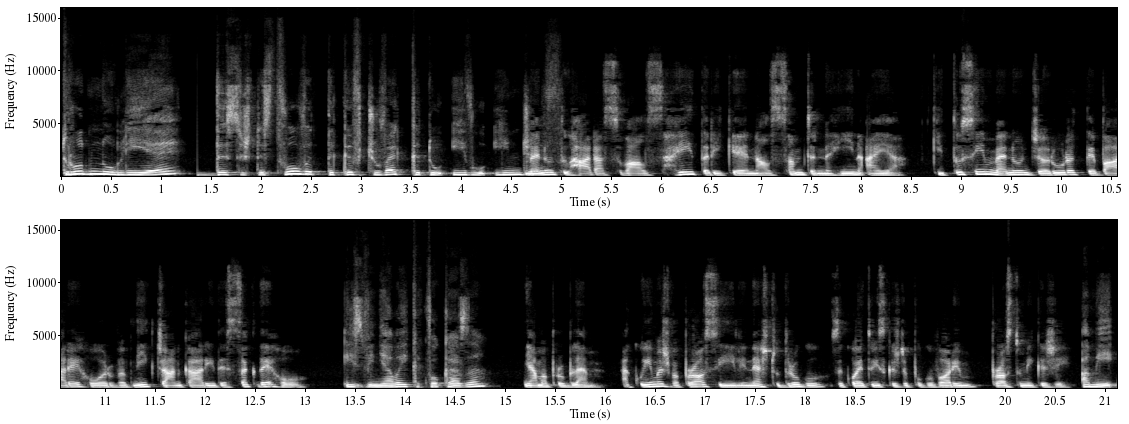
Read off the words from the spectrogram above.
Трудно ли е да съществува такъв човек като Иво Инджев? Мену тухара свал сахи тарике нал самте нахин ая. Ки туси мену джарурат те баре хор въбник джанкари де съкде хо. Извинявай, какво каза? Няма проблем. Ако имаш въпроси или нещо друго, за което искаш да поговорим, просто ми кажи. Ами,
